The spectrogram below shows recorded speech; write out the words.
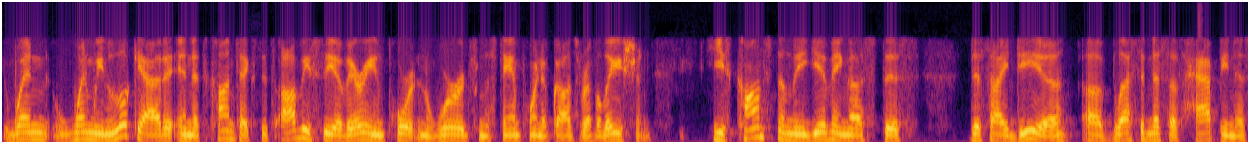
when when we look at it in its context, it's obviously a very important word from the standpoint of God's revelation. He's constantly giving us this this idea of blessedness, of happiness,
